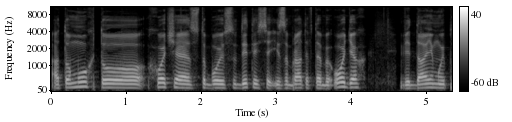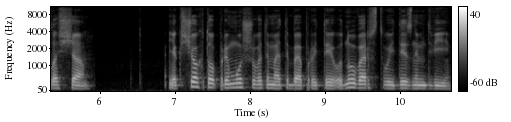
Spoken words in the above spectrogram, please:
А тому, хто хоче з тобою судитися і забрати в тебе одяг, віддай йому й плаща. Якщо хто примушуватиме тебе пройти одну верству, йди з ним дві.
